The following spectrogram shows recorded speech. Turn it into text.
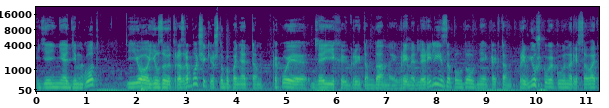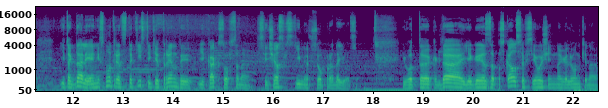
Ей не один год. Ее юзают разработчики, чтобы понять там, какое для их игры там данное время для релиза поудобнее, как там превьюшку какую нарисовать и так далее. И они смотрят статистики, тренды и как, собственно, сейчас в Стиме все продается. И вот э, когда EGS запускался, все очень на Галенкина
